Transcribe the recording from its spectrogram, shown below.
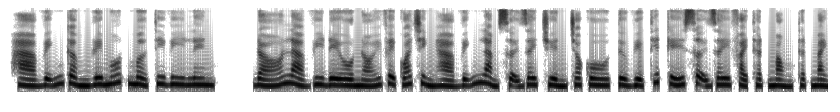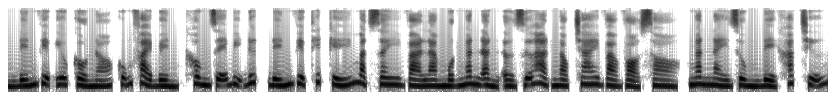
Hà Vĩnh cầm remote mở TV lên. Đó là video nói về quá trình Hà Vĩnh làm sợi dây truyền cho cô từ việc thiết kế sợi dây phải thật mỏng thật mảnh đến việc yêu cầu nó cũng phải bền, không dễ bị đứt đến việc thiết kế mặt dây và làm một ngăn ẩn ở giữa hạt ngọc trai và vỏ sò, ngăn này dùng để khắc chữ.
